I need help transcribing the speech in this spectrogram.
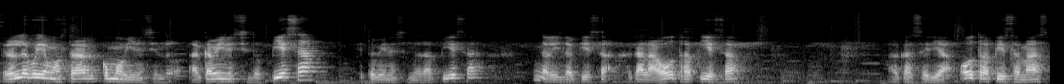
Pero les voy a mostrar cómo viene siendo. Acá viene siendo pieza. Esto viene siendo la pieza. Una linda pieza. Acá la otra pieza. Acá sería otra pieza más.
